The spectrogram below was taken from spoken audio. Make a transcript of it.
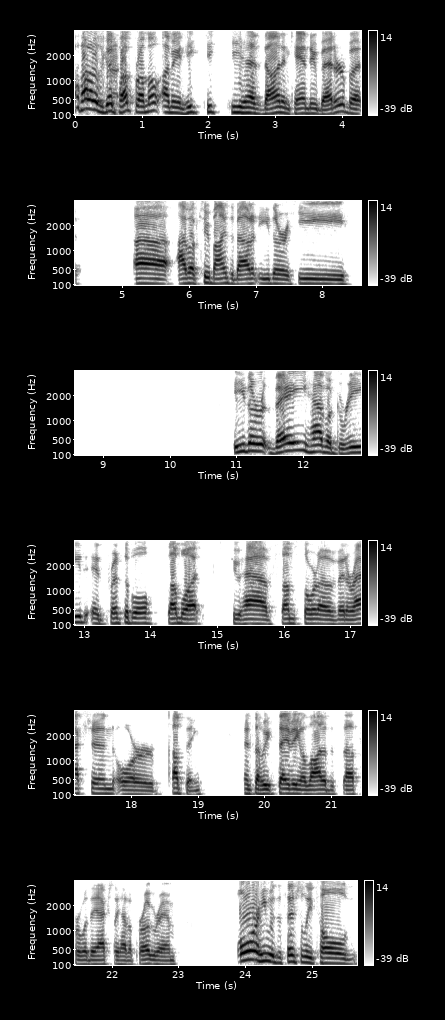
I thought it was a good punk promo. I mean, he he he has done and can do better, but uh, I'm of two minds about it. Either he, either they have agreed in principle somewhat to have some sort of interaction or something, and so he's saving a lot of the stuff for when they actually have a program. Or he was essentially told,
